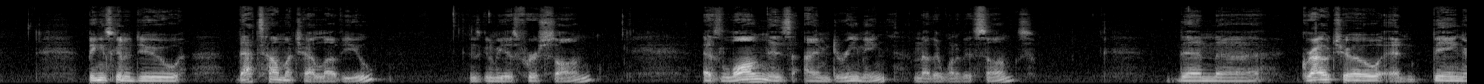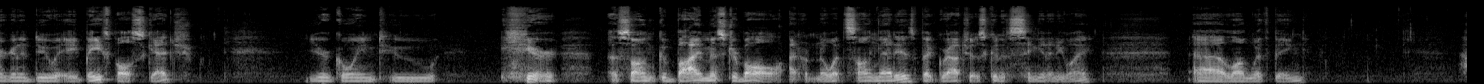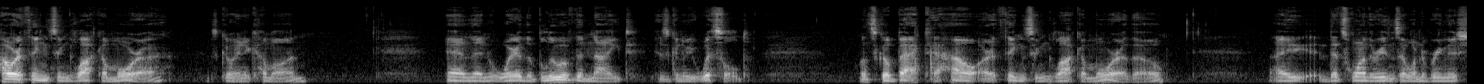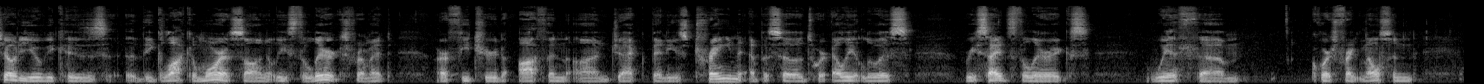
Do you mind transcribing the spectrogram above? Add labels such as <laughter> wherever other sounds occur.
Bing's going to do That's How Much I Love You. Is going to be his first song. As Long as I'm Dreaming, another one of his songs. Then uh, Groucho and Bing are going to do a baseball sketch. You're going to hear a song, Goodbye, Mr. Ball. I don't know what song that is, but Groucho's going to sing it anyway, uh, along with Bing. How Are Things in Glocca Morra is going to come on. And then Where the Blue of the Night is going to be whistled. Let's go back to How Are Things in Glocca Morra, though. I that's one of the reasons I wanted to bring this show to you because the Glocca Morra song, at least the lyrics from it, are featured often on Jack Benny's Train episodes, where Elliot Lewis recites the lyrics with, um, of course, Frank Nelson,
